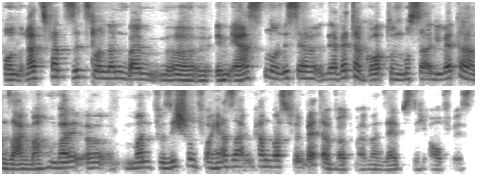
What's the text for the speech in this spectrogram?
Und ratzfatz sitzt man dann beim, äh, im ersten und ist der, der Wettergott und muss da die Wetteransagen machen, weil äh, man für sich schon vorhersagen kann, was für ein Wetter wird, weil man selbst nicht auf ist.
